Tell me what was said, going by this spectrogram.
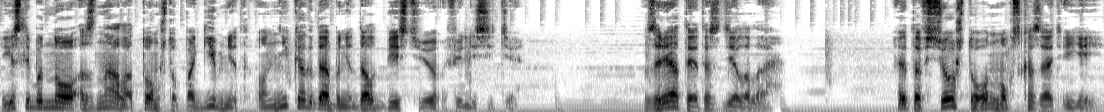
если бы Ноа знал о том, что погибнет, он никогда бы не дал бестию Фелисити. «Зря ты это сделала». Это все, что он мог сказать ей.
